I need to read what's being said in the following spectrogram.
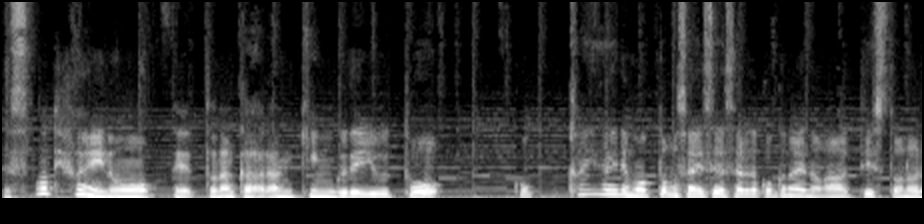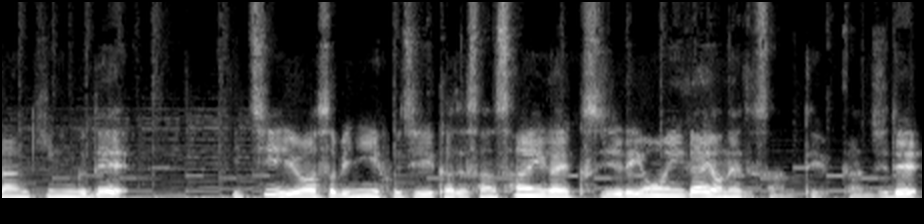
Spotify の、えっと、なんかランキングで言うと、海外で最も再生された国内のアーティストのランキングで、1位 yoasobi に藤井風さん、3位が XG で4位が米津さんっていう感じで、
